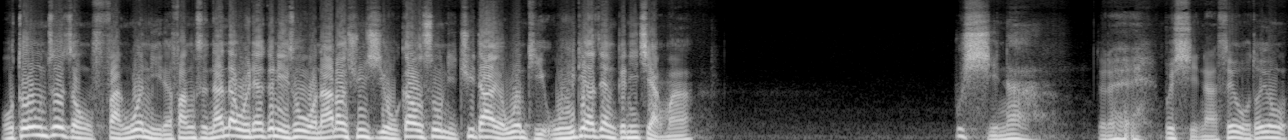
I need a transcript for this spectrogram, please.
我都用这种反问你的方式，难道我一定要跟你说，我拿到讯息，我告诉你巨大有问题，我一定要这样跟你讲吗？不行啊，对不对？不行啊，所以我都用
